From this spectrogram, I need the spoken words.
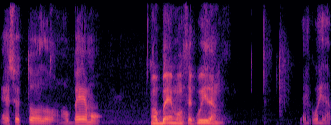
Eso es todo. Nos vemos. Nos vemos, se cuidan. Se cuidan.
